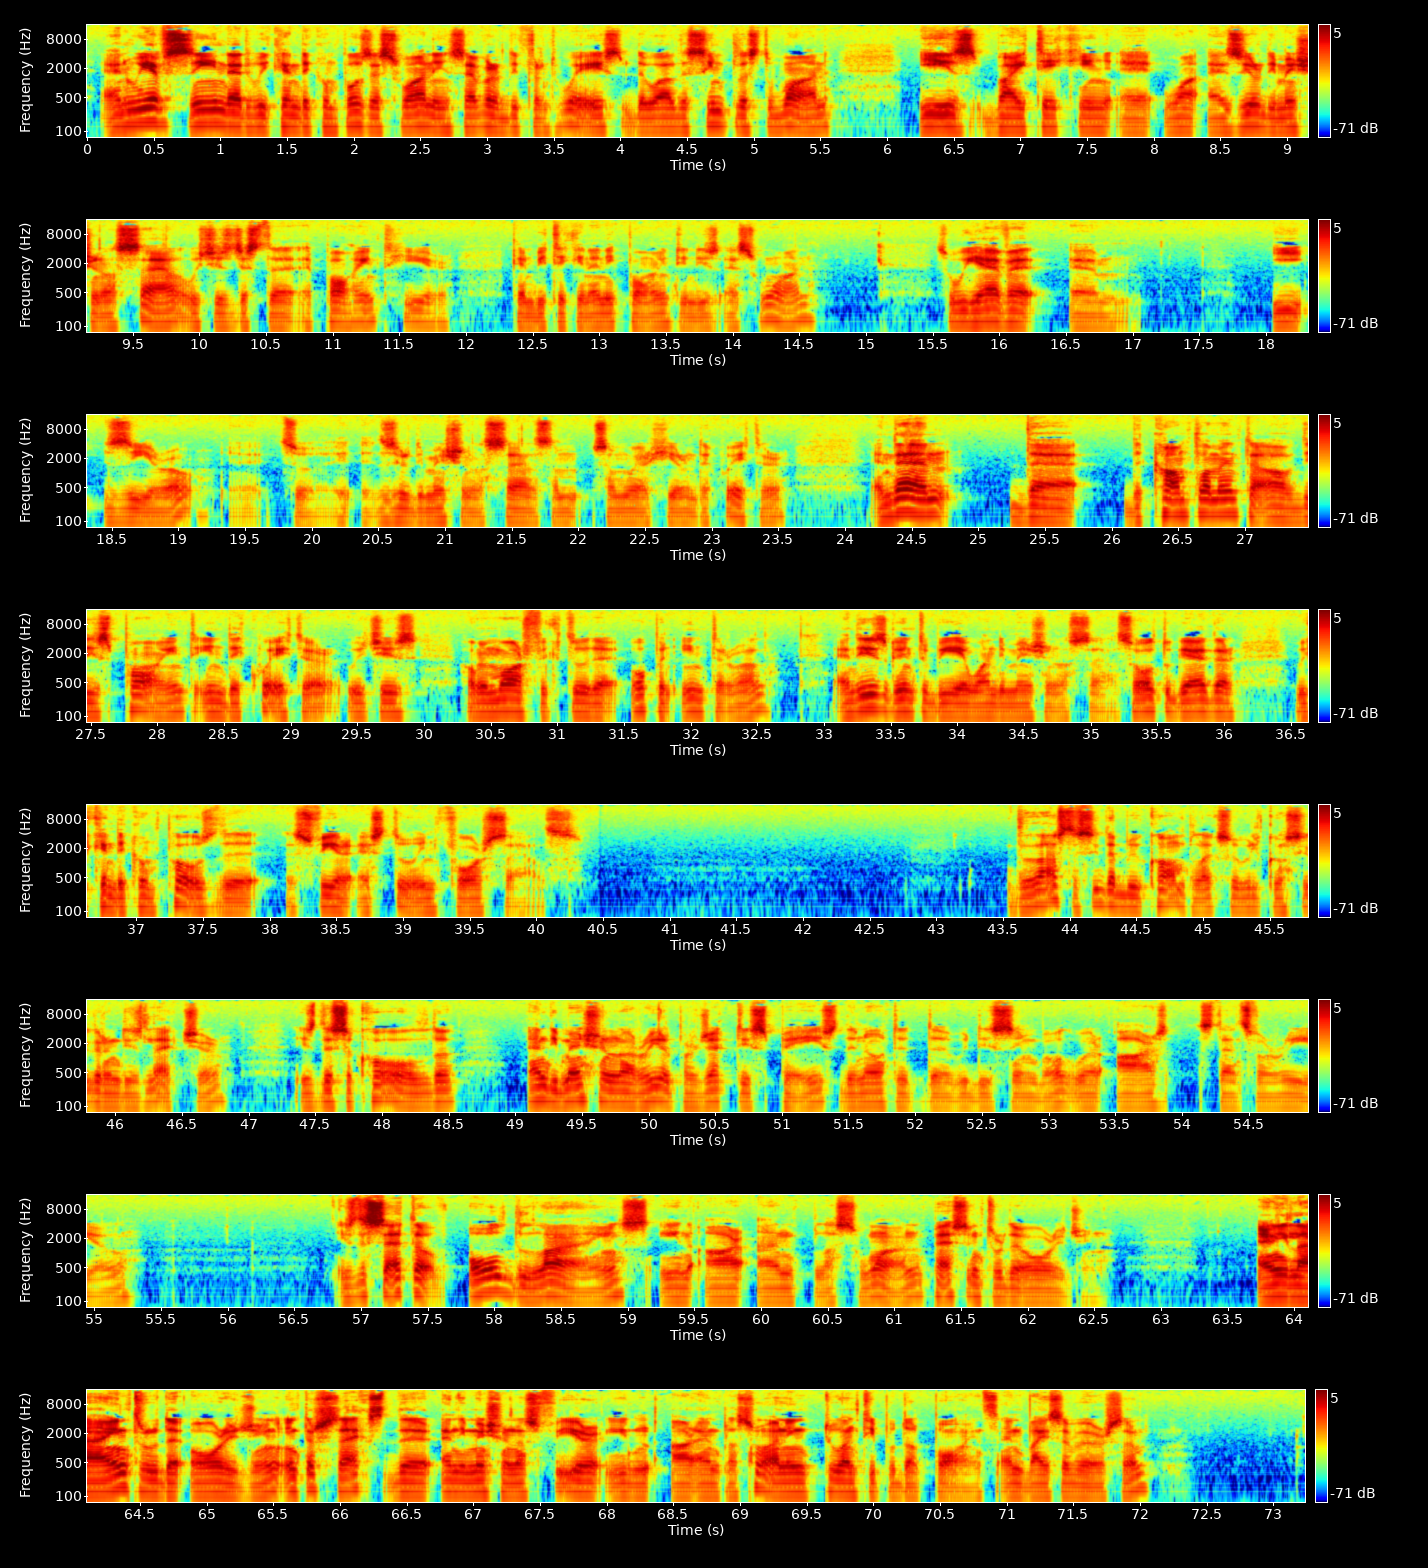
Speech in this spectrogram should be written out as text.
And we have seen that we can decompose S1 in several different ways. Well, the simplest one is by taking a, a zero-dimensional cell, which is just a, a point here, can be taken any point in this S1. So we have a um, E0, uh, so a, a zero-dimensional cell some, somewhere here on the equator, and then the the complement of this point in the equator, which is homeomorphic to the open interval, and this is going to be a one-dimensional cell. So altogether, we can decompose the sphere S2 in four cells. The last CW complex we will consider in this lecture is the so-called n-dimensional real projective space denoted uh, with this symbol where R stands for real is the set of all the lines in Rn plus 1 passing through the origin. Any line through the origin intersects the n-dimensional sphere in Rn plus 1 in two antipodal points, and vice versa.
